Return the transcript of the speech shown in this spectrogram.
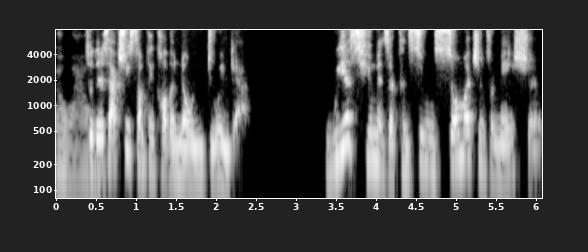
Oh wow. So there's actually something called the knowing doing gap. We as humans are consuming so much information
